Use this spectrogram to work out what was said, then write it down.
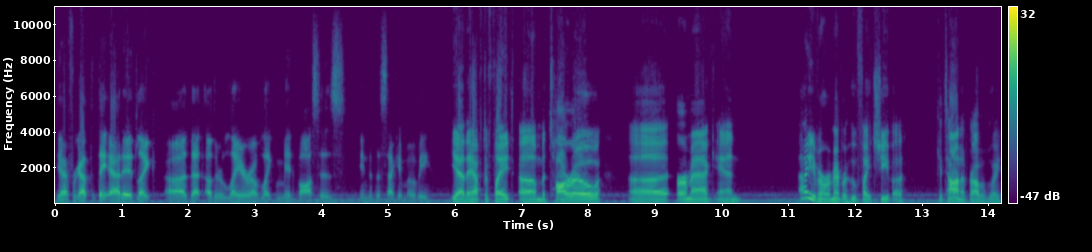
Yeah, I forgot that they added like uh, that other layer of like mid bosses into the second movie. yeah, they have to fight uh, Motaro, uh, Ermac, and I don't even remember who fights Sheeva. Katana probably,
